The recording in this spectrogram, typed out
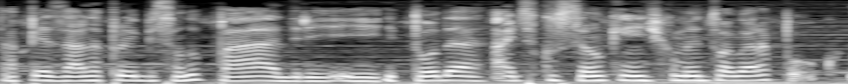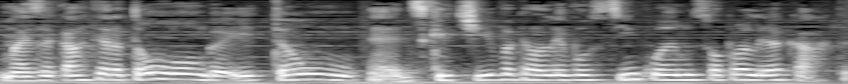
apesar da proibição do padre e, e, toda a discussão que a gente comentou agora há pouco. Mas a carta era tão longa e tão é, descritiva que ela levou cinco anos só para ler a carta.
